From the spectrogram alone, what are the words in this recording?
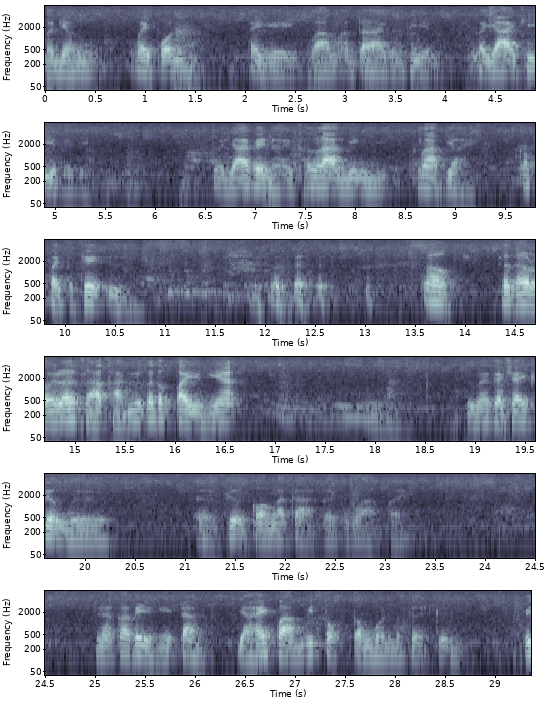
มันยังไม่พ้นไอ้ความอันตรายของพี่เอ็มก็ย้ายที่ไปดิก็ย้ายไปไหนข้างล่างยิ่งมากใหญ่ ก็ไปประเทศอื่นอ้าวถ้าเรารักษาขันก็ต้องไปอย่างเงี้ยหรือแม้ก็ใช้เครื่องมือเอ่อเครื่องกองอากาศอะไรก็ว่าไป เนี่ยก็คืออย่างนี้แต่อย่าให้ความวิตกกังวลมันเกิดขึ้น วิ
